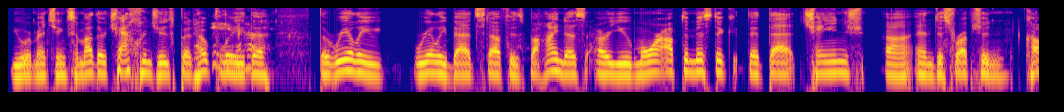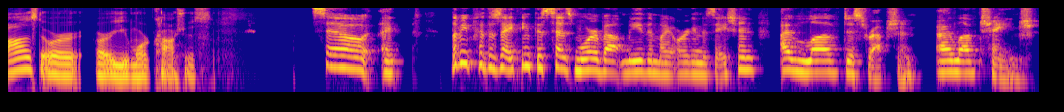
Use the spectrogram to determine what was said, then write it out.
you were mentioning some other challenges but hopefully yeah. the the really really bad stuff is behind us are you more optimistic that that change uh, and disruption caused or, or are you more cautious so I, let me put this. I think this says more about me than my organization. I love disruption. I love change.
